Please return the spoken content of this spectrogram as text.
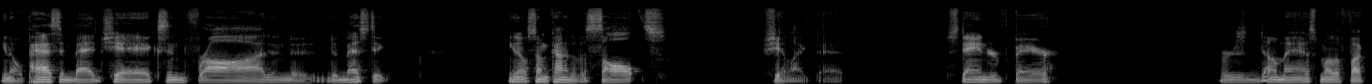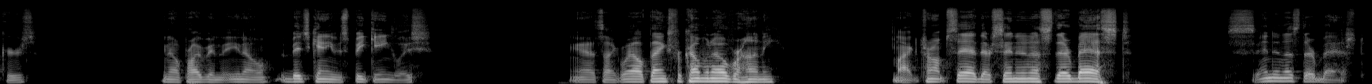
you know, passing bad checks and fraud and domestic, you know, some kind of assaults, shit like that. Standard fare. Or just dumbass motherfuckers. You know, probably been, you know, the bitch can't even speak English. Yeah, it's like, well, thanks for coming over, honey. Like Trump said, they're sending us their best sending us their best.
